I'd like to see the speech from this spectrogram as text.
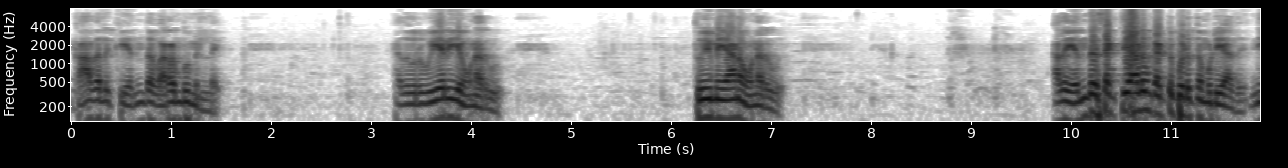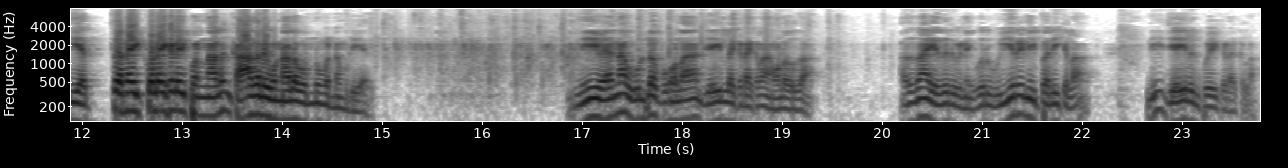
காதலுக்கு எந்த வரம்பும் இல்லை. அது ஒரு உயரிய உணர்வு. தூய்மையான உணர்வு. அதை எந்த சக்தியாலும் கட்டுப்படுத்த முடியாது. நீ எத்தனை கொலைகளை பண்ணாலும் காதலை உன்னால ஒன்றும் பண்ண முடியாது. நீ வேணா உள்ள போகலாம் ஜெயிலில் கிடக்கலாம் அவ்வளவுதான். அதுதான் எதிர்வினை. ஒரு உயிரை நீ பறிக்கலாம் நீ ஜெயிலுக்கு போய் கிடக்கலாம்.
